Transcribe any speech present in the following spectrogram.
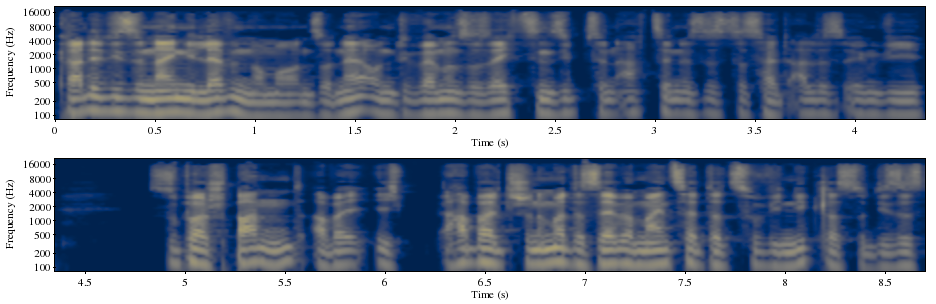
gerade diese 9-11-Nummer und so, ne? Und wenn man so 16, 17, 18 ist, ist das halt alles irgendwie super spannend. Aber ich habe halt schon immer dasselbe Mindset dazu wie Niklas, so dieses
